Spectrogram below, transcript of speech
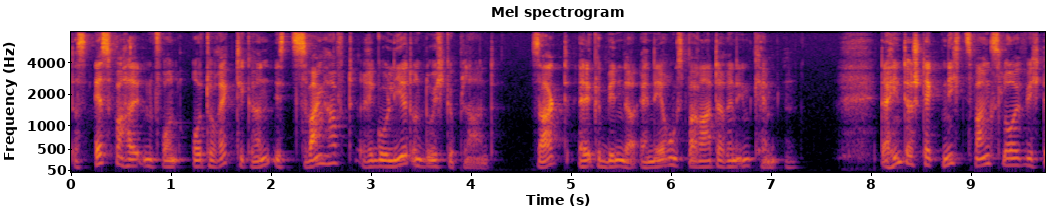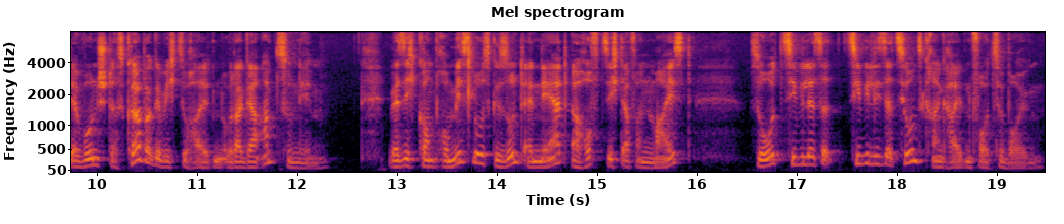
Das Essverhalten von Orthorektikern ist zwanghaft reguliert und durchgeplant sagt Elke Binder, Ernährungsberaterin in Kempten. Dahinter steckt nicht zwangsläufig der Wunsch, das Körpergewicht zu halten oder gar abzunehmen. Wer sich kompromisslos gesund ernährt, erhofft sich davon meist, so Zivilis Zivilisationskrankheiten vorzubeugen.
